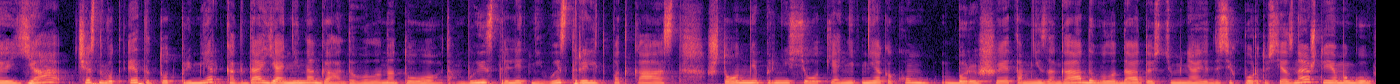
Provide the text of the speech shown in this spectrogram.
я, честно, вот это тот пример, когда я не нагадывала на то, там, выстрелит, не выстрелит подкаст, что он мне принесет, я ни, ни о каком барыше там не загадывала, да, то есть у меня до сих пор, то есть я знаю, что я могу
